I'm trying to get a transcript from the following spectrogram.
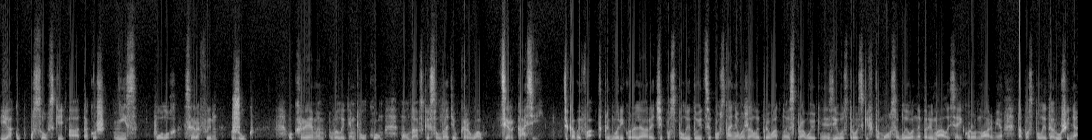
Якуб Осовський, а також Ніс, Полох, Серафин, Жук. Окремим великим полком молдавських солдатів керував Ціркасій. Цікавий факт: при дворі короля Речі Посполитої це повстання вважали приватною справою князів Острозьких, тому особливо не переймалися і коронну армію та посполите рушення,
